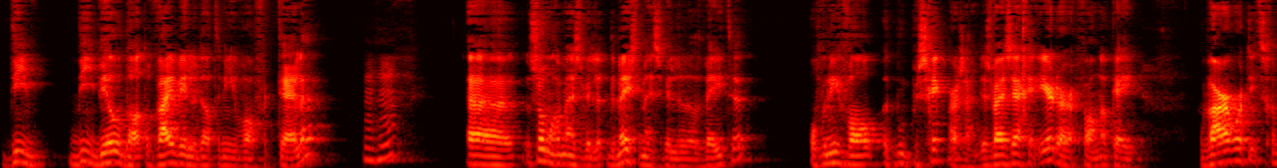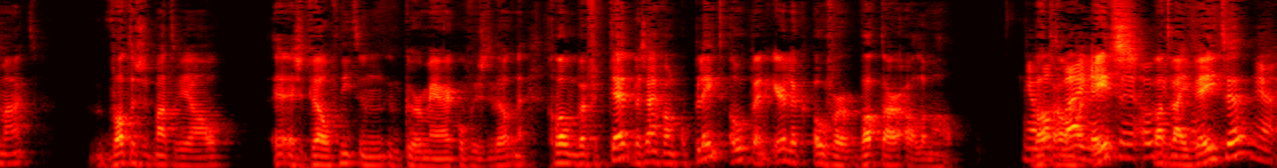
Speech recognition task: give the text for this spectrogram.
die, die wil dat, of wij willen dat in ieder geval vertellen. Mhm. Eh, sommige mensen willen, de meeste mensen willen dat weten. Of in ieder geval, het moet beschikbaar zijn. Dus wij zeggen eerder van, oké, waar wordt iets gemaakt? Wat is het materiaal? Eh, Is het wel of niet een, een keurmerk? Of is het wel... Nee, gewoon, we, vertellen, we zijn gewoon compleet open en eerlijk over wat daar allemaal, Ja, wat wat, er allemaal wij weten. is. ook Wat wij weten. Ja.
